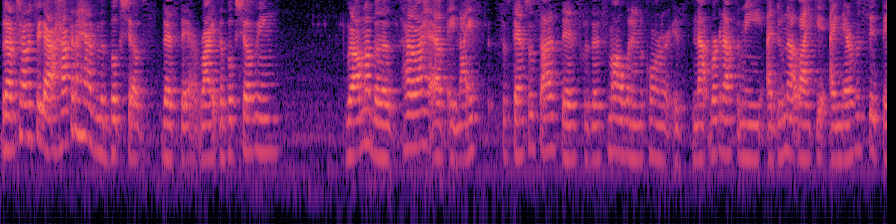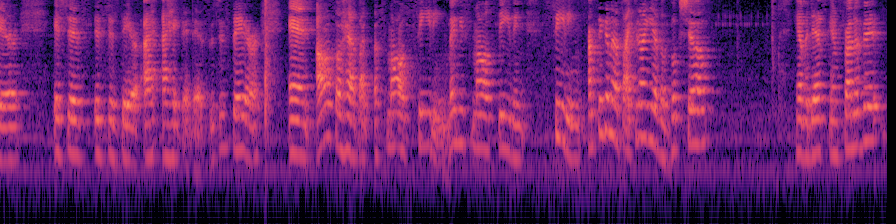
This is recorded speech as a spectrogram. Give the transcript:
But I'm trying to figure out how can I have the bookshelves that's there, right? The bookshelving with all my books. How do I have a nice substantial size desk because that small one in the corner is not working out for me. I do not like it. I never sit there it's just it's just there. I, I hate that desk. It's just there. And also have like a small seating, maybe small seating seating. I'm thinking of like you know you have a bookshelf, you have a desk in front of it.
